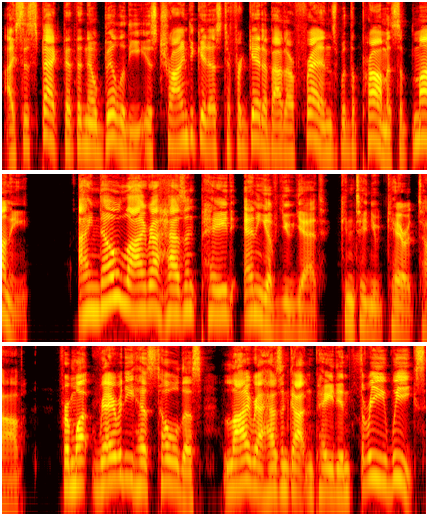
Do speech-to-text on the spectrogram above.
I suspect that the nobility is trying to get us to forget about our friends with the promise of money. I know Lyra hasn't paid any of you yet, continued Carrot Top. From what Rarity has told us, Lyra hasn't gotten paid in three weeks,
